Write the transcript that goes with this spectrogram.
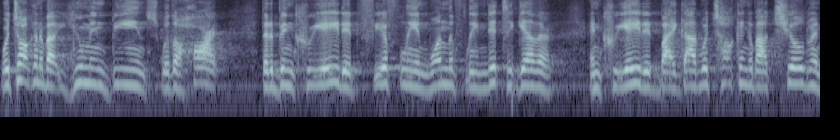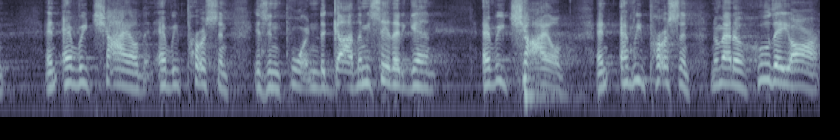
We're talking about human beings with a heart that have been created fearfully and wonderfully knit together and created by God. We're talking about children, and every child and every person is important to God. Let me say that again. Every child and every person, no matter who they are,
